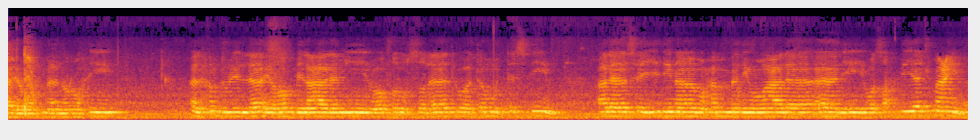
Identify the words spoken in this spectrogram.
الله الرحمن الرحيم. الحمد لله رب العالمين وأفضل الصلاة وأتم التسليم على سيدنا محمد وعلى آله وصحبه أجمعين.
